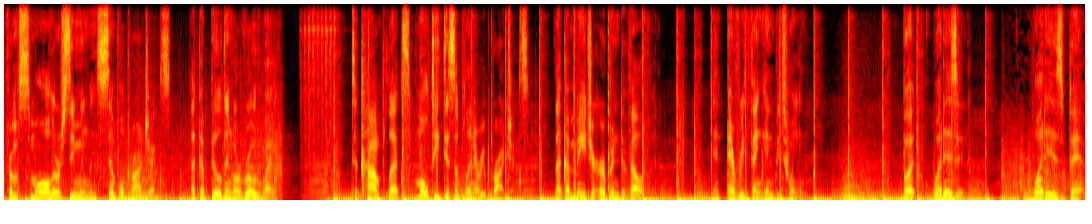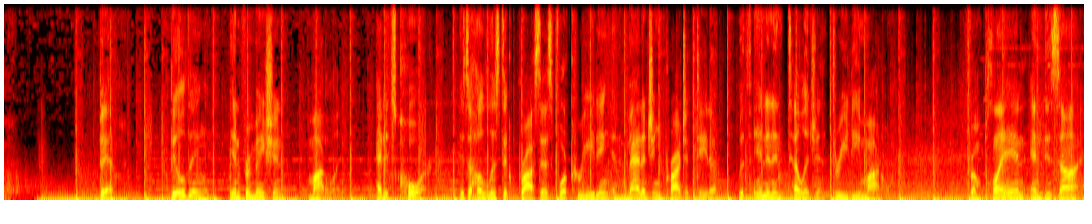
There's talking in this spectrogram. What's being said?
from small or seemingly simple projects, like a building or roadway, to complex multidisciplinary projects, like a major urban development, and everything in between. But what is it? What is BIM? BIM, Building Information Modeling, at its core, is a holistic process for creating and managing project data within an intelligent 3D model. From plan and design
